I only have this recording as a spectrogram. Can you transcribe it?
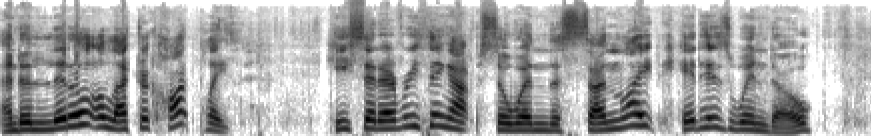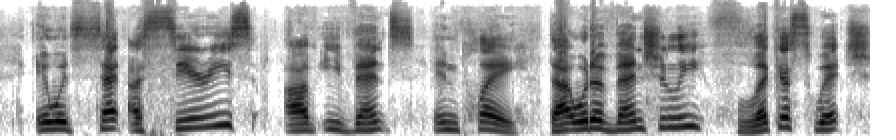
and a little electric hot plate. He set everything up so when the sunlight hit his window, it would set a series of events in play that would eventually flick a switch,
